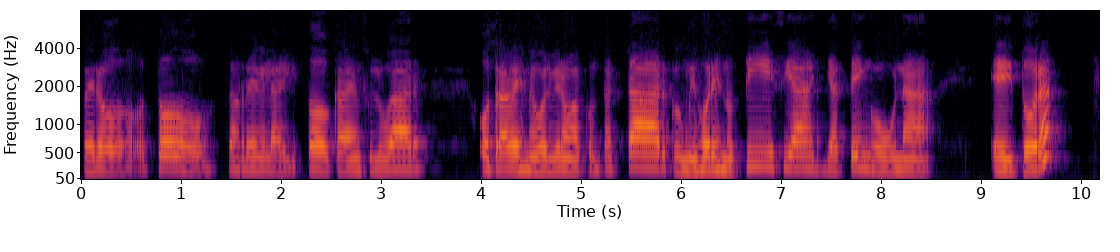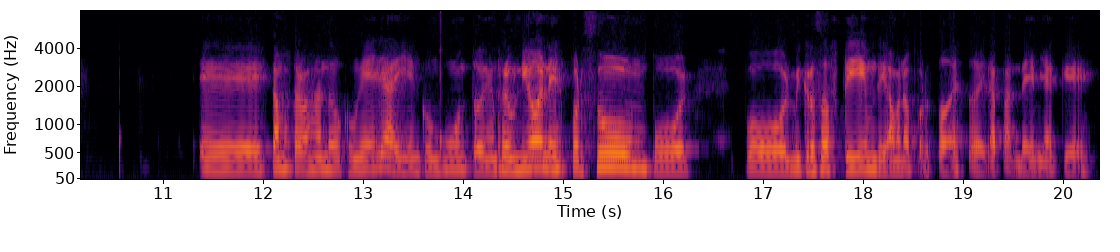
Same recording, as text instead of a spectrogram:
Pero todo se arregla y todo cae en su lugar. Otra vez me volvieron a contactar con mejores noticias. Ya tengo una editora. Eh, estamos trabajando con ella y en conjunto, en reuniones por Zoom, por, por Microsoft Teams, digamos, por todo esto de la pandemia que,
